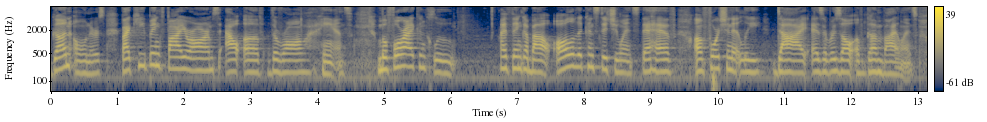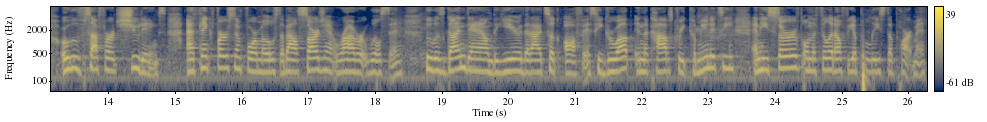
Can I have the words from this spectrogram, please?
gun owners by keeping firearms out of the wrong hands. Before I conclude, I think about all of the constituents that have unfortunately died as a result of gun violence or who've suffered shootings. I think first and foremost about Sergeant Robert Wilson, who was gunned down the year that I took office. He grew up in the Cobbs Creek community and he served on the Philadelphia Police Department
